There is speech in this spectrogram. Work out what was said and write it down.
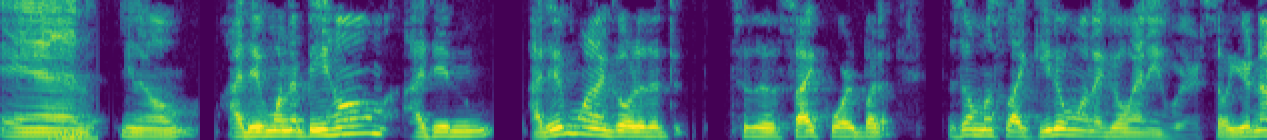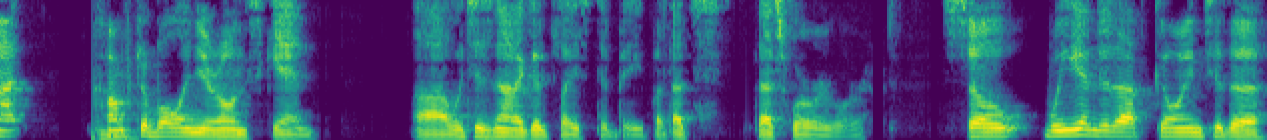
and you know, I didn't want to be home. I didn't. I didn't want to go to the to the psych ward, but it's almost like you don't want to go anywhere, so you're not Mm. comfortable in your own skin, uh, which is not a good place to be. But that's that's where we were. So we ended up going to the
